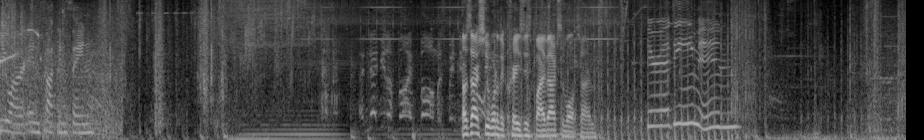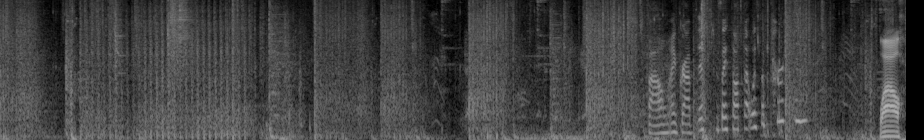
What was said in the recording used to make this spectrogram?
You are in fucking insane. A Nebula 5 bomb has been That was actually one of the craziest buybacks of all time. You're a demon. Wow, I grabbed this because I thought that was a person. Wow.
